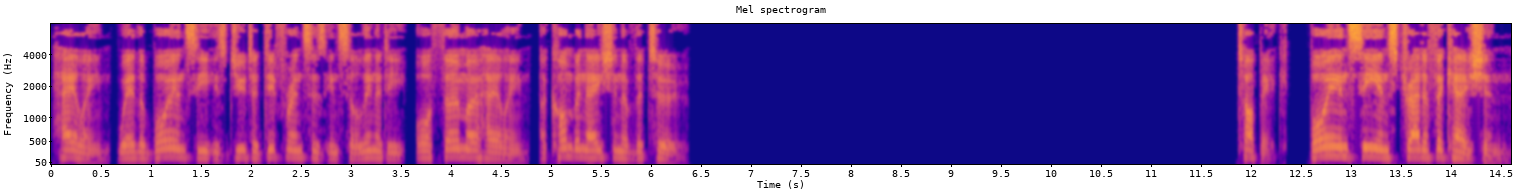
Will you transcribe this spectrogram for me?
haline where the buoyancy is due to differences in salinity, or thermohaline, a combination of the two. Buoyancy and stratification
